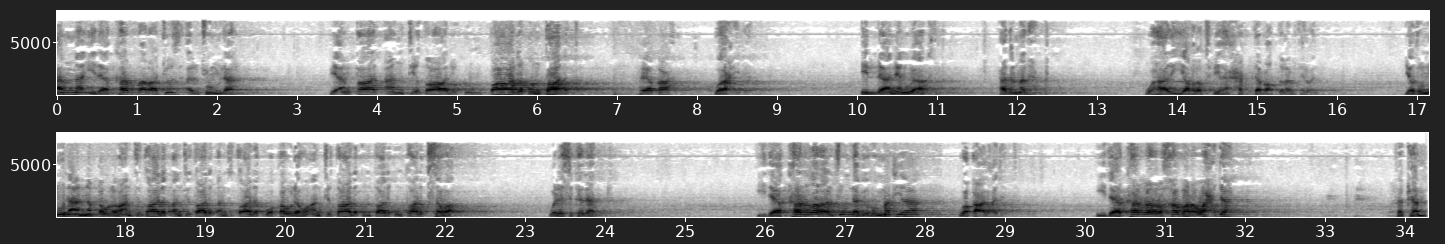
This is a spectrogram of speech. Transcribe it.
أما إذا كرر جزء الجملة بأن قال أنت طالق طالق طالق فيقع واحدة. إلا أن ينوي أكثر. هذا المذهب. وهذه يغلط فيها حتى بعض طلبة العلم. يظنون أن قوله أنت طالق أنت طالق أنت طالق وقوله أنت طالق طالق طالق سواء. وليس كذلك. إذا كرر الجملة برمتها وقع العدد. إذا كرر الخبر وحده فكم؟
